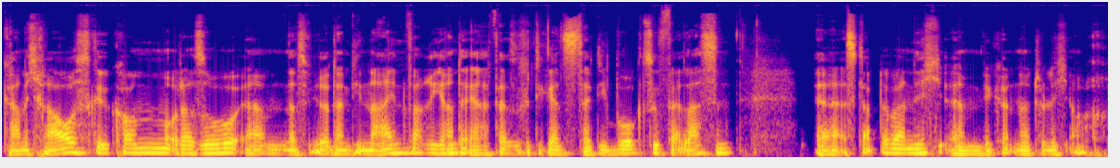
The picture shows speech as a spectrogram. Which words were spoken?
gar nicht rausgekommen oder so. Ähm, das wäre dann die Nein-Variante. Er versucht die ganze Zeit die Burg zu verlassen. Äh, es klappt aber nicht. Ähm, wir könnten natürlich auch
